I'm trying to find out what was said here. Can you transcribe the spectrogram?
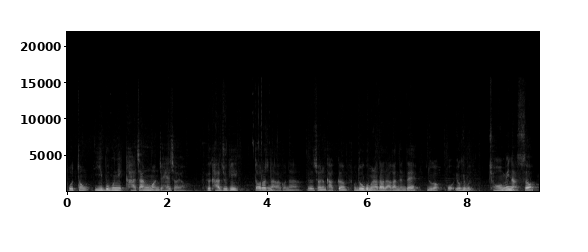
보통 이 부분이 가장 먼저 해져요. 그 가죽이 떨어져 나가거나 그래서 저는 가끔 뭐 녹음을 하다가 나갔는데 누가 어 여기 뭐 점이 났어?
